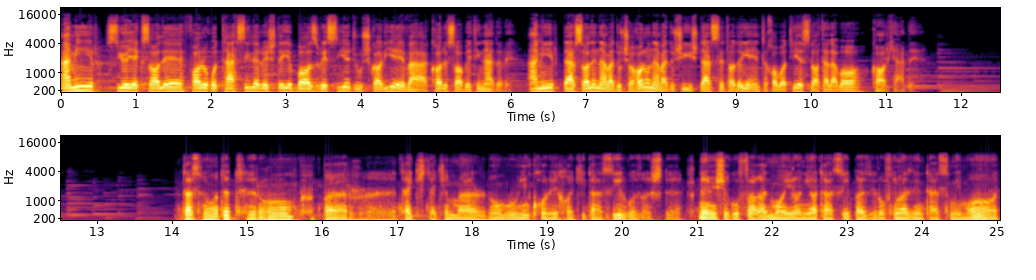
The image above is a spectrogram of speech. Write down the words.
امیر 31 ساله فارغ و تحصیل رشته بازرسی جوشکاریه و کار ثابتی نداره. امیر در سال 94 و 96 در ستادای انتخاباتی اصلاح طلبا کار کرده. تصمیمات ترامپ بر تک تک مردم رو این کره خاکی تاثیر گذاشته. نمیشه گفت فقط ما ایرانی ها تاثیر پذیرفتیم از این تصمیمات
